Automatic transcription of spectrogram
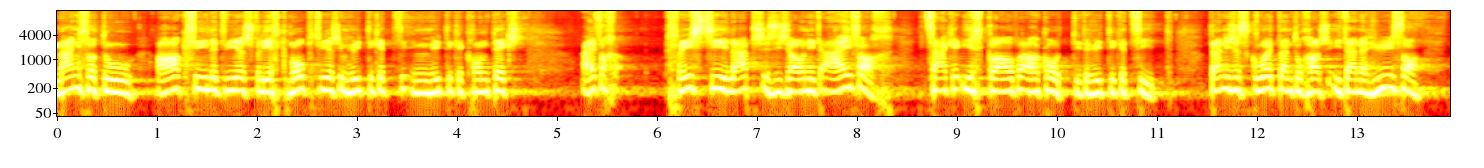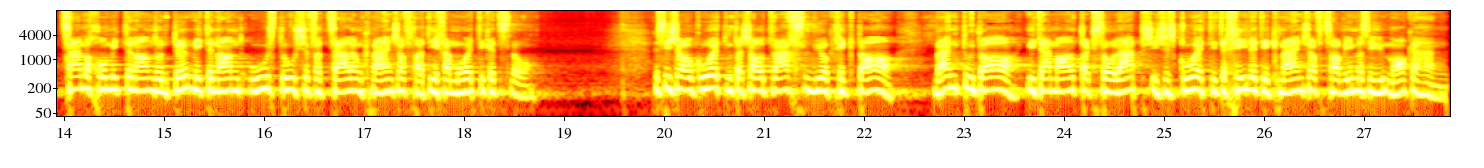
Manches, wo du angefühlt wirst, vielleicht gemobbt wirst im heutigen, im heutigen Kontext. Einfach Christi lebst, es ist auch nicht einfach, zu sagen, ich glaube an Gott in der heutigen Zeit. dann ist es gut, wenn du kannst in diesen Häusern zusammenkommen miteinander und dort miteinander austauschen, erzählen und Gemeinschaft hat dich ermutigen zu lassen. Es ist auch gut, und da ist auch die Wechselwirkung da. Wenn du da in diesem Alltag so lebst, ist es gut, in der Kirche die Gemeinschaft zu haben, wie wir sie heute Morgen haben.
